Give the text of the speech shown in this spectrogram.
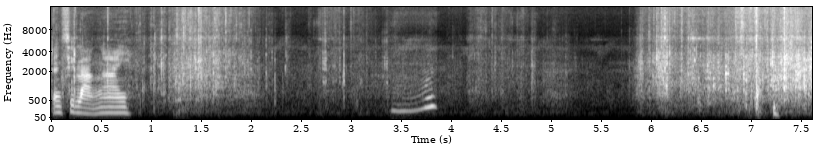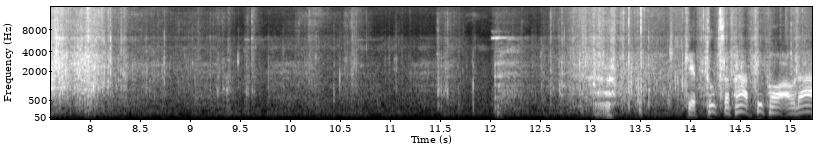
จังสิหลางง่ายอืม เก็บ ทุกสภาพที่พอเอาได้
